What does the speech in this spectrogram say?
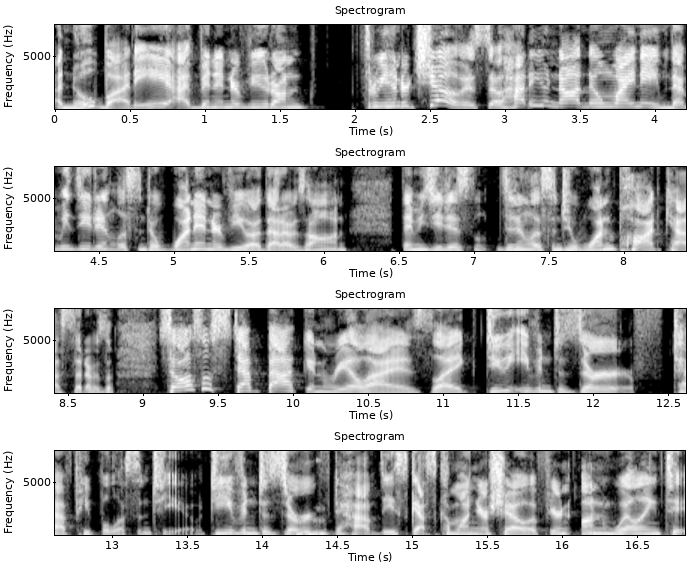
a nobody. I've been interviewed on 300 shows. So how do you not know my name? That means you didn't listen to one interview that I was on. That means you just didn't listen to one podcast that I was on. So also step back and realize like, do you even deserve to have people listen to you? Do you even deserve mm-hmm. to have these guests come on your show if you're unwilling to,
